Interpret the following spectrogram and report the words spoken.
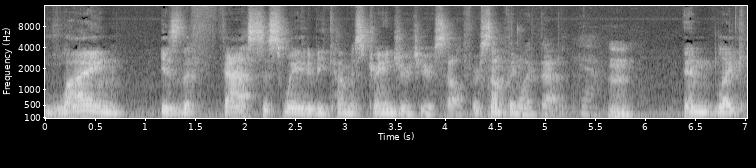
lying is the fastest way to become a stranger to yourself, or something like that. Yeah. Mm. And like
